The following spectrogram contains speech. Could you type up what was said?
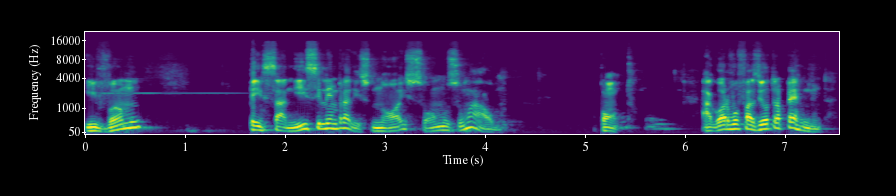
E vamos pensar nisso e lembrar disso. Nós somos uma alma. Ponto. Agora vou fazer outra pergunta.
